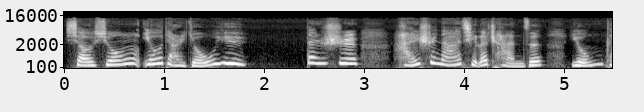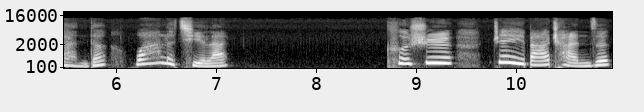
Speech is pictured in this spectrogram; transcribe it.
小熊有点犹豫。但是，还是拿起了铲子，勇敢地挖了起来。可是，这把铲子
